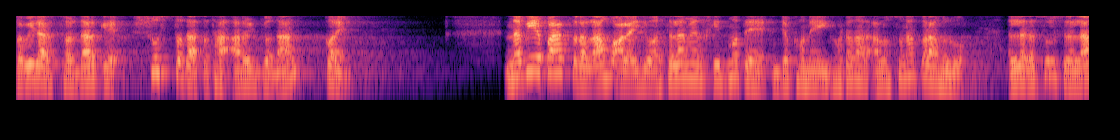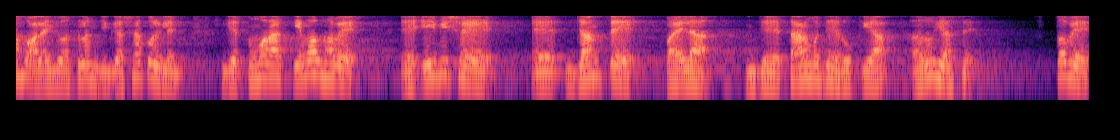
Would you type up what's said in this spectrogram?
কবিলার সর্দারকে সুস্থতা তথা আরোগ্য দান করেন। নবী পাক সাল্লাহ আলাইহি ওয়াসাল্লামের খিদমতে যখন এই ঘটনার আলোচনা করা হলো, আল্লাহ রসুল সাল্লাহ আলাইহি ওয়াসাল্লাম জিজ্ঞাসা করিলেন যে, তোমরা কেমন ভাবে এই বিষয়ে জানতে পাইলা যে তার মধ্যে রুকিয়া রহিয়াছে তবে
